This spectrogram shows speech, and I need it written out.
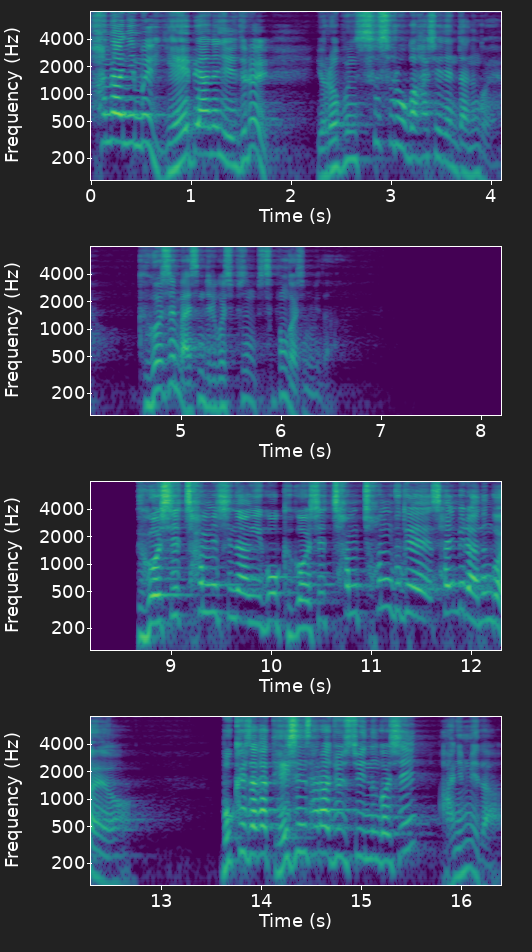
하나님을 예배하는 일들을 여러분 스스로가 하셔야 된다는 거예요. 그것을 말씀드리고 싶은, 싶은 것입니다. 그것이 참 신앙이고 그것이 참 천국의 삶이라는 거예요. 목회자가 대신 살아줄 수 있는 것이 아닙니다.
